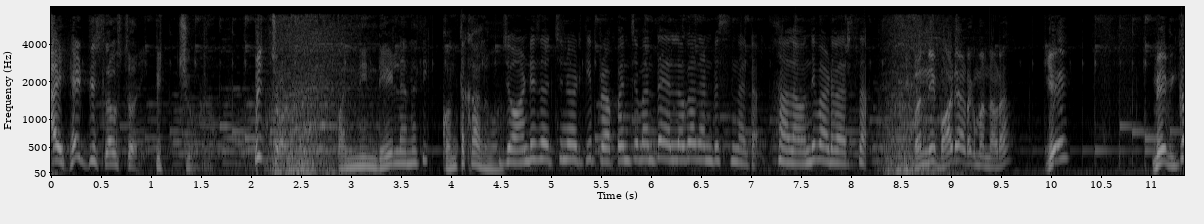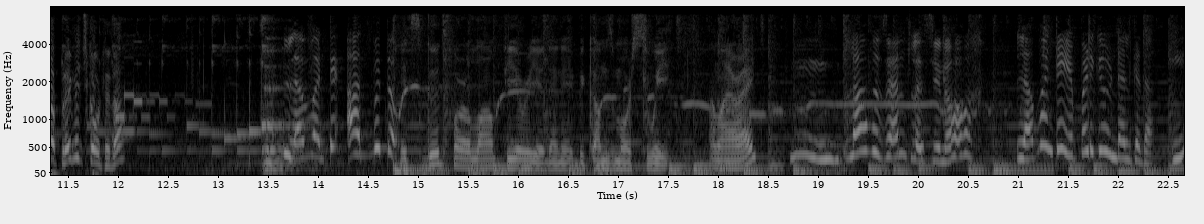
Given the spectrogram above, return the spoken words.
I hate this love story పిచ్చోడు. పిచ్చోడు. పన్నెండేళ్ళు అన్నది కొంతకాలం. జాండీస్ వచ్చినోడికి ప్రపంచం అంతా ఎల్లోగా కనిపిస్తుందట. అలా ఉంది వాడి వరుస. ఇవన్నీ వాడే అడగమన్నాడా? ఏ? మేము ఇంకా ప్రేమించుకోవట్లేదా? లవ్ అంటే అద్భుతం. It's good for a long period and it becomes more sweet. Am I right? Love is endless you know love అంటే ఎప్పటికీ ఉండాలి కదా. హ్మ్?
